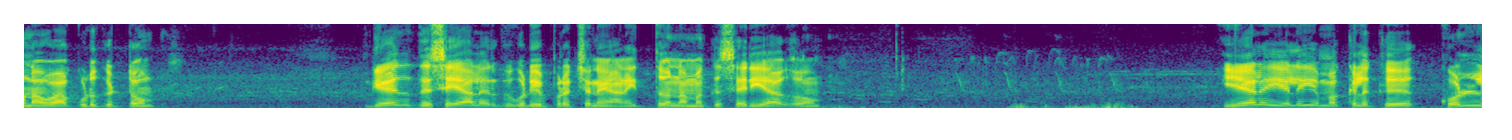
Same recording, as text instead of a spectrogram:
உணவாக கொடுக்கட்டும். கேது திசையால் இருக்கக்கூடிய பிரச்சனை அனைத்தும் நமக்கு சரியாகும். ஏழை எளிய மக்களுக்கு கொள்ள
